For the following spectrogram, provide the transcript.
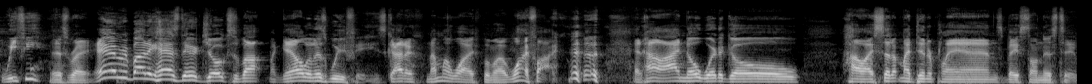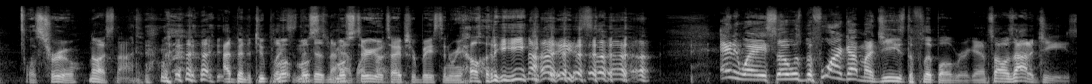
Wi-Fi? That's right. Everybody has their jokes about Miguel and his Wi-Fi. He's got a not my wife, but my Wi-Fi, and how I know where to go, how I set up my dinner plans based on this too. That's true. No, it's not. I've been to two places most that does not most have Wi-Fi. stereotypes are based in reality. Anyway, so it was before I got my G's to flip over again, so I was out of G's,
